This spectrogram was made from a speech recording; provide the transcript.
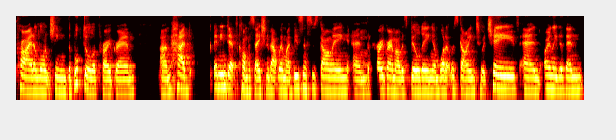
prior to launching the book doula program, um, had an in-depth conversation about where my business was going and mm. the program I was building and what it was going to achieve and only to then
